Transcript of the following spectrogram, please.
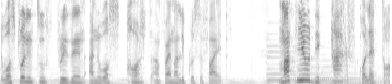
He was thrown into prison and he was scourged and finally crucified. Matthew, the tax collector.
